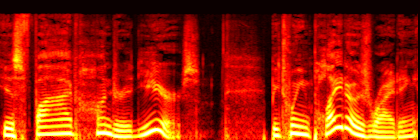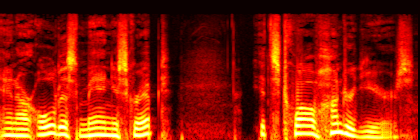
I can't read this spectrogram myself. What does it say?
is 500 years. Between Plato's writing and our oldest manuscript, it's 1200 years.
